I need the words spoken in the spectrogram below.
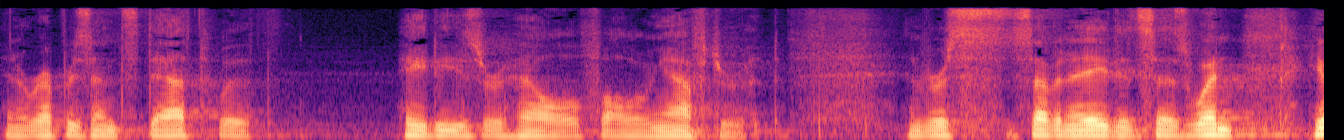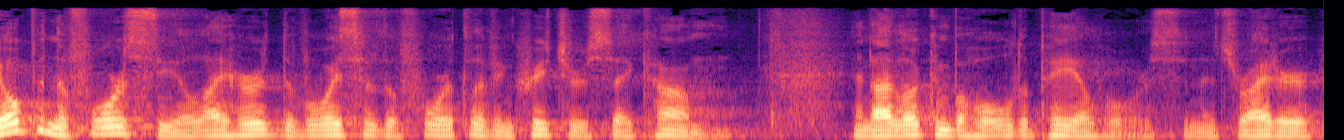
And it represents death with Hades or hell following after it. In verse 7 and 8, it says, When he opened the fourth seal, I heard the voice of the fourth living creature say, Come. And I look, and behold a pale horse, and its rider,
